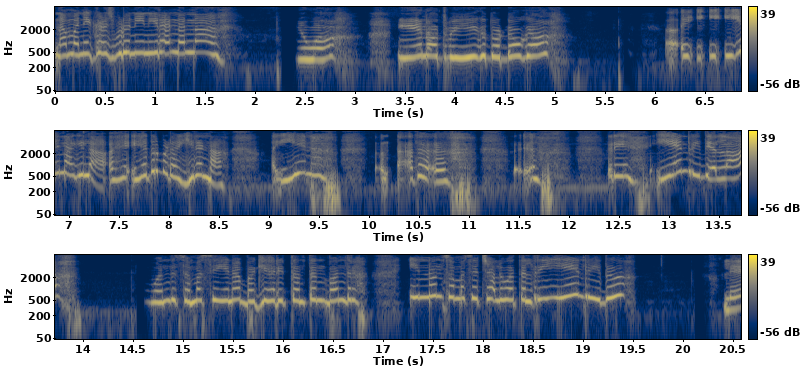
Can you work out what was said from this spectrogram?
ನಮ್ಮ ಮನೆ ಕಳಿಸ್ಬಿಡು ನೀನು ಇರಣ್ಣನ್ನ. ಯವ್ವ, ಏನಾದ್ವಿ ಈಗ ದೊಡ್ಡವಾಗ? ಏನಾಗಿಲ್ಲ, ಹೆದರ್ಬೇಡ ಈರಣ್ಣ. ಏನು, ಅದ ರೀ, ಏನ್ರಿ ಇದೆಲ್ಲ? ಒಂದು ಸಮಸ್ಯೆ ಏನ ಬಗೆಹರಿತಂತಂದ್ ಬಂದ್ರ ಇನ್ನೊಂದು ಸಮಸ್ಯೆ ಚಾಲು ಆತಲ್ರಿ, ಏನ್ರಿ ಇದು? ಲೇ,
